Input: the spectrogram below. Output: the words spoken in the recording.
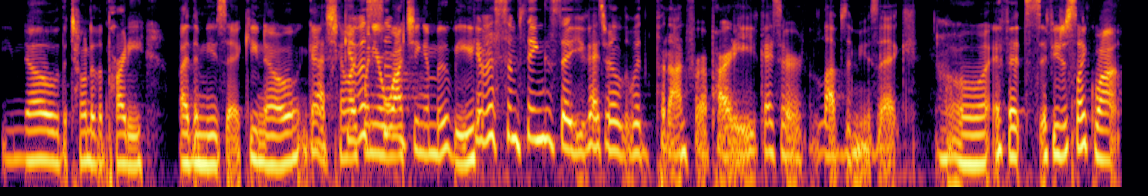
you know the tone of the party by the music. You know, again, Gosh, it's kind of like when you're some- watching a movie. Give us some things that you guys are, would put on for a party. You guys are love the music. Oh, if it's if you just like want,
